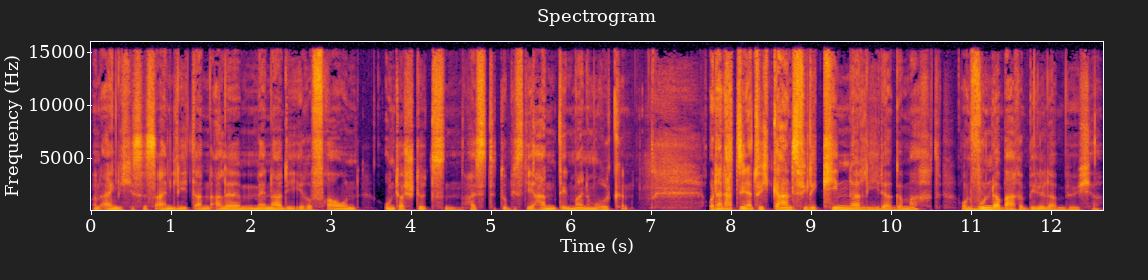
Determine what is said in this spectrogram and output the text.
Und eigentlich ist es ein Lied an alle Männer, die ihre Frauen unterstützen. Heißt, du bist die Hand in meinem Rücken. Und dann hat sie natürlich ganz viele Kinderlieder gemacht und wunderbare Bilderbücher.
